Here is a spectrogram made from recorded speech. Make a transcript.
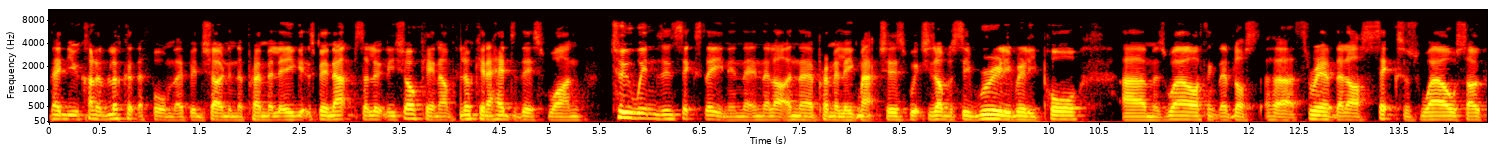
then you kind of look at the form they've been shown in the Premier League. It's been absolutely shocking. I'm looking ahead to this one. Two wins in 16 in the in the in their Premier League matches, which is obviously really really poor um, as well. I think they've lost uh, three of their last six as well. So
